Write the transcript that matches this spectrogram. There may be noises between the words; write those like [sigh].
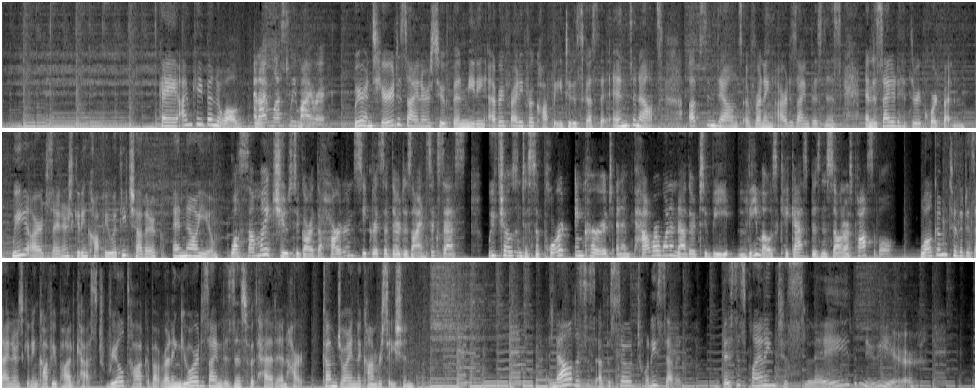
Hey, I'm Kate Bendewald. And I'm Leslie Myrick. We're interior designers who've been meeting every Friday for coffee to discuss the ins and outs, ups and downs of running our design business and decided to hit the record button. We are designers getting coffee with each other, and now you. While some might choose to guard the hard earned secrets of their design success, we've chosen to support, encourage, and empower one another to be the most kick ass business owners possible. Welcome to the Designers Getting Coffee podcast, real talk about running your design business with head and heart. Come join the conversation. Now this is episode 27 Business Planning to Slay the New Year.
